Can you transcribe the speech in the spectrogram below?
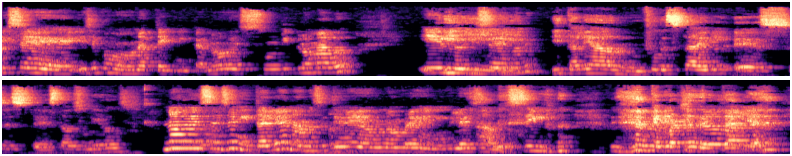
hice, hice como una técnica, ¿no? Es un diplomado. Y, lo hice, Italian Food Style es este, Estados Unidos. No, es, es en Italia, nada más que tiene un nombre en inglés. Ah, Sí. ¿Qué parte de Italia?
